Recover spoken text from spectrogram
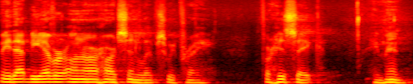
May that be ever on our hearts and lips, we pray. For his sake, amen.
